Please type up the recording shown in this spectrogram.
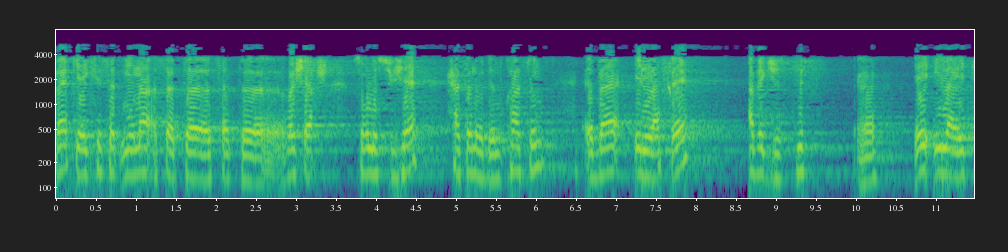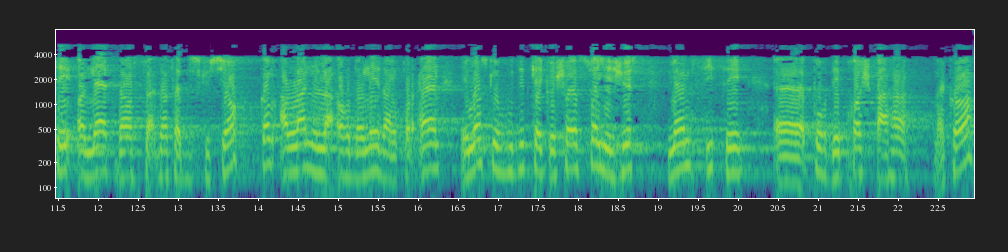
frère qui a écrit cette, euh, euh, recherche sur le sujet, Hassan ibn Qasim, eh ben, il l'a fait avec justice, hein, et il a été honnête dans sa, dans sa discussion, comme Allah nous l'a ordonné dans le Coran, et lorsque vous dites quelque chose, soyez juste, même si c'est euh, pour des proches parents, d'accord?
